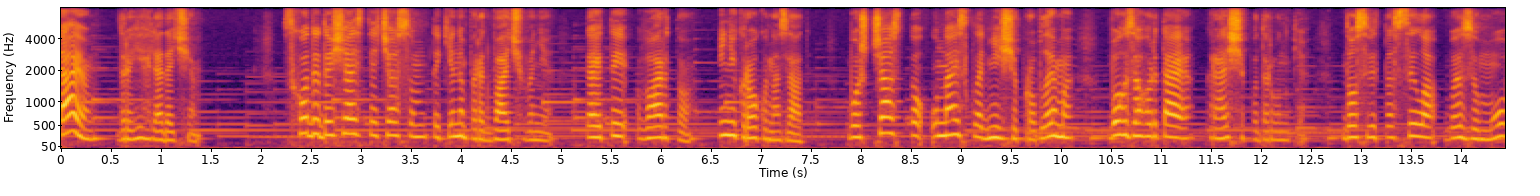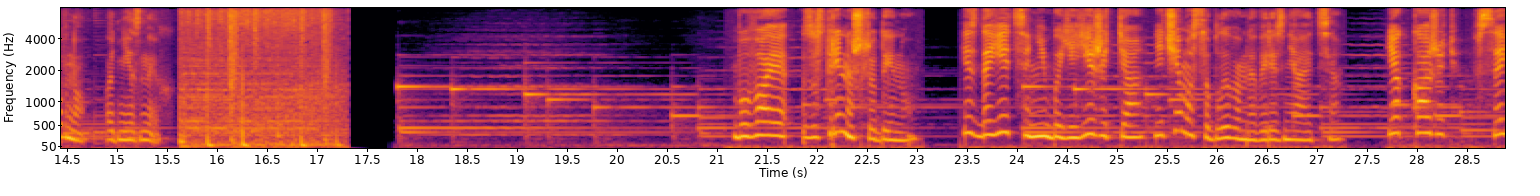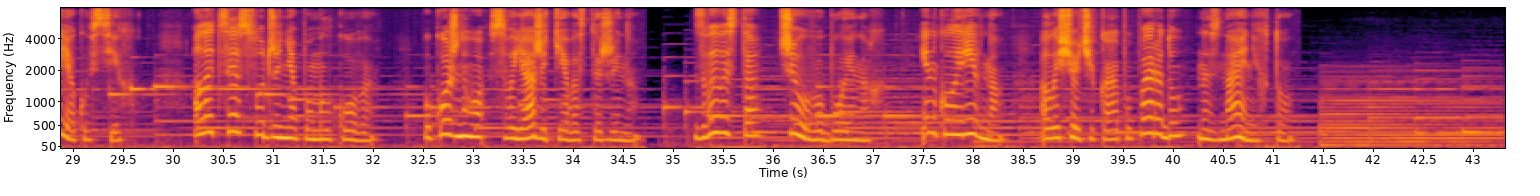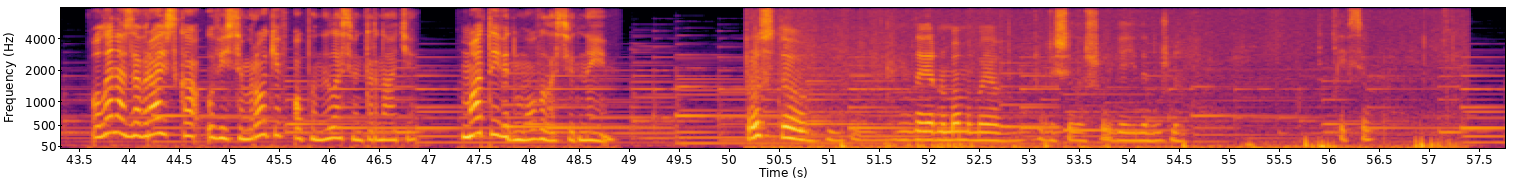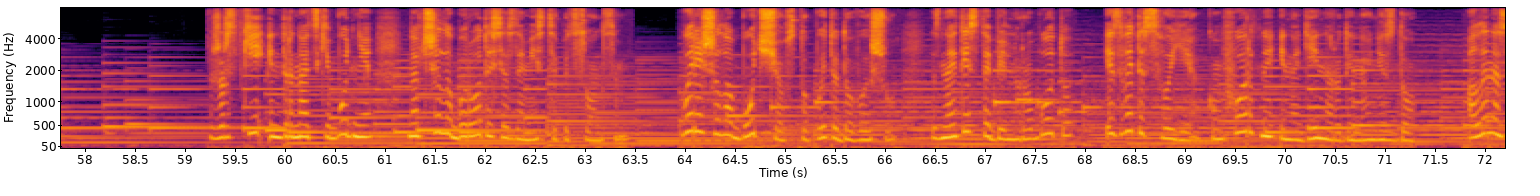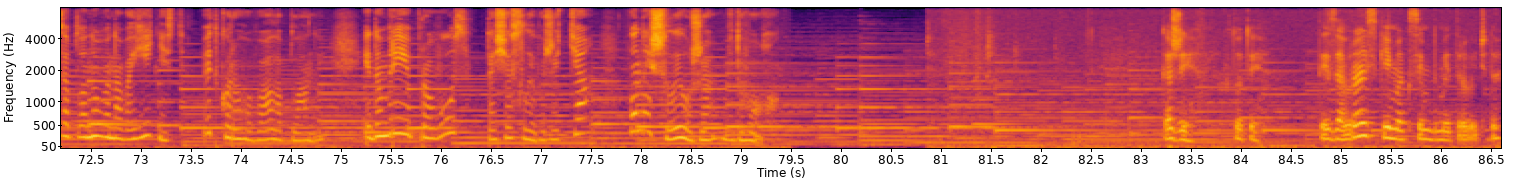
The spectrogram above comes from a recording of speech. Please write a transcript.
Вітаю, дорогі глядачі! Сходи до щастя часом такі непередбачувані, та йти варто і ні кроку назад. Бо ж часто у найскладніші проблеми Бог загортає кращі подарунки. Досвід та сила безумовно одні з них. Буває, зустрінеш людину, і здається, ніби її життя нічим особливим не вирізняється. Як кажуть, все як у всіх. Але це судження помилкове. У кожного своя життєва стежина. Звивиста чи у вибоїнах. Інколи рівна, але що чекає попереду, не знає ніхто. Олена Завральська у 8 років опинилась в інтернаті. Мати відмовилась від неї. Просто, наверное, мама моя вирішила, що я їй не нужна. І все. Жорсткі інтернатські будні навчили боротися за місце під сонцем. Вирішила будь-що вступити до вишу, знайти стабільну роботу і звити своє комфортне і надійне родинне гніздо. Але незапланована вагітність відкоригувала плани, і до мрії про вуз та щасливе життя вони йшли уже вдвох. Кажи, хто ти? Ти Заврайський Максим Дмитрович, да?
